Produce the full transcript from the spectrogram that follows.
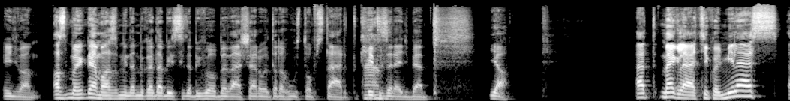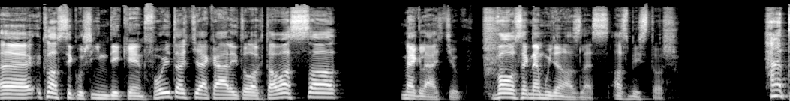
Így van. Az mondjuk nem az, mint amikor a WCW-ból bevásároltad a 20 top start 2001-ben. Ja. Hát meglátjuk, hogy mi lesz. Klasszikus indiként folytatják állítólag tavasszal meglátjuk. Valószínűleg nem ugyanaz lesz, az biztos. Hát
